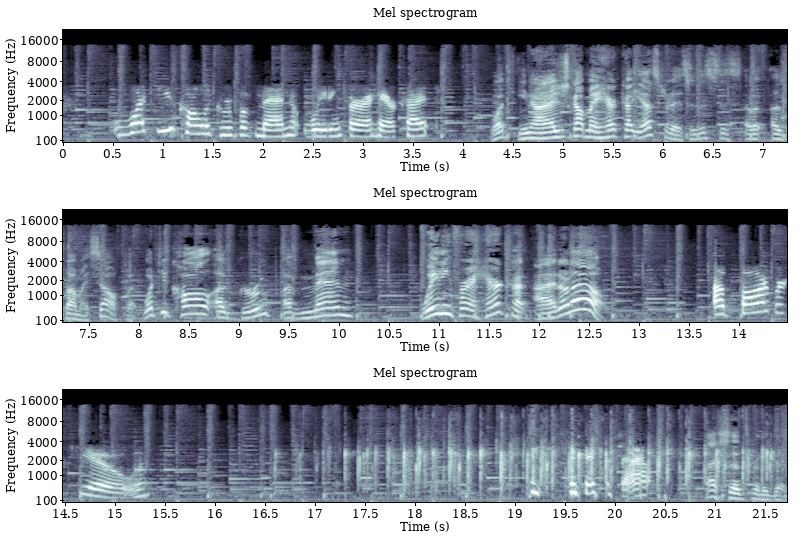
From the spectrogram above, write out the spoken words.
what do you call a group of men waiting for a haircut? What you know? I just got my haircut yesterday, so this is I was by myself. But what do you call a group of men waiting for a haircut? I don't know. A barbecue. Actually, that's pretty good.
